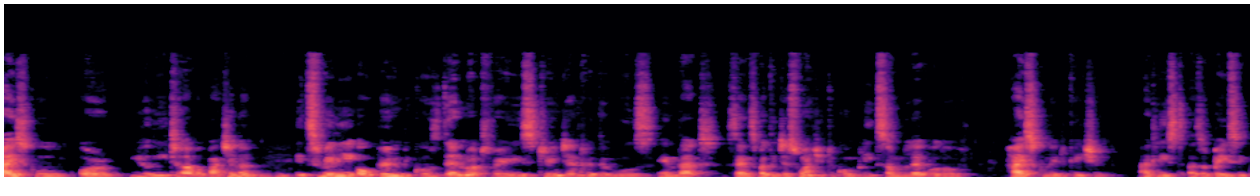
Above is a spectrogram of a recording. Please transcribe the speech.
high school or you need to have a bachelor. Mhm. It's really open because they're not very stringent with the rules in that sense, but they just want you to complete some level of high school education, at least as a basic.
